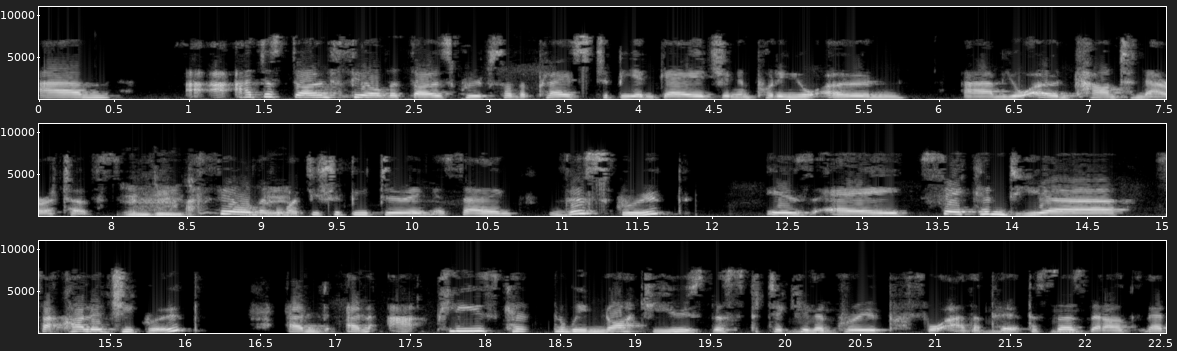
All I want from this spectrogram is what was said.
Um, I, I just don't feel that those groups are the place to be engaging and putting your own um, your own counter narratives. Indeed. I feel Indeed. that what you should be doing is saying this group is a second year psychology group and and uh, please can we not use this particular mm. group for other mm. purposes mm. that are that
